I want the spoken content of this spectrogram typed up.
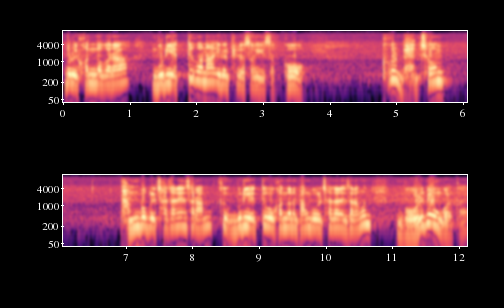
물을 건너거나 물 위에 뜨거나 이럴 필요성이 있었고 그걸 맨 처음 방법을 찾아낸 사람 그 물 위에 뜨고 건너는 방법을 찾아낸 사람은 뭘 배운 걸까요?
